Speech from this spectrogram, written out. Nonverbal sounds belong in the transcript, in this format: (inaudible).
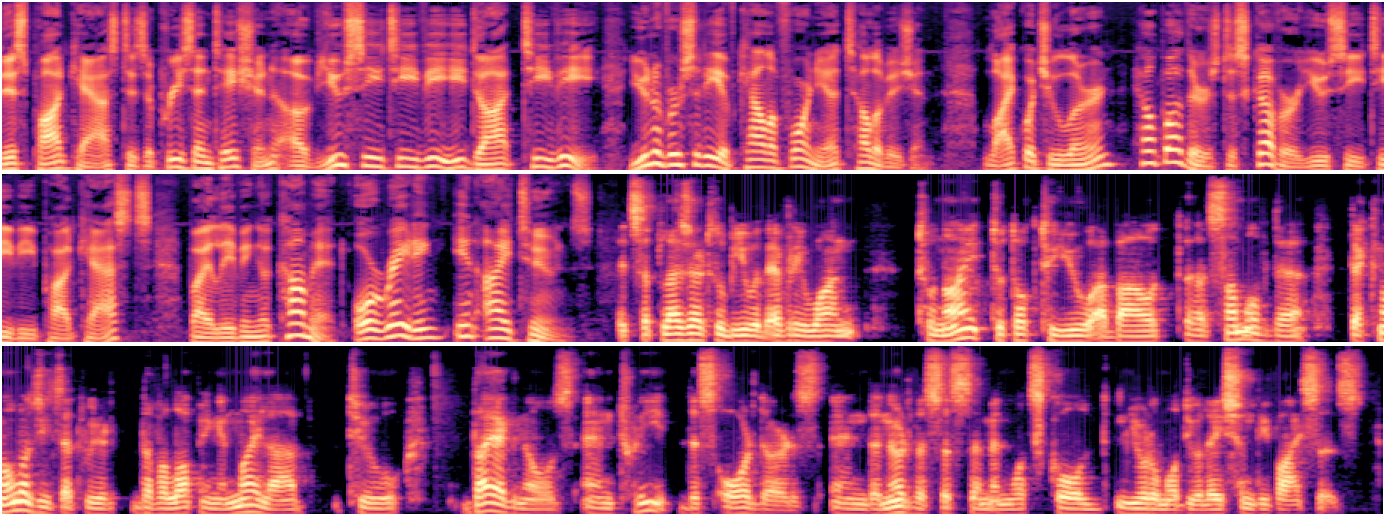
This podcast is a presentation of UCTV.tv, University of California Television. Like what you learn, help others discover UCTV podcasts by leaving a comment or rating in iTunes. It's a pleasure to be with everyone tonight to talk to you about uh, some of the technologies that we're developing in my lab to diagnose and treat disorders in the nervous system and what's called neuromodulation devices.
